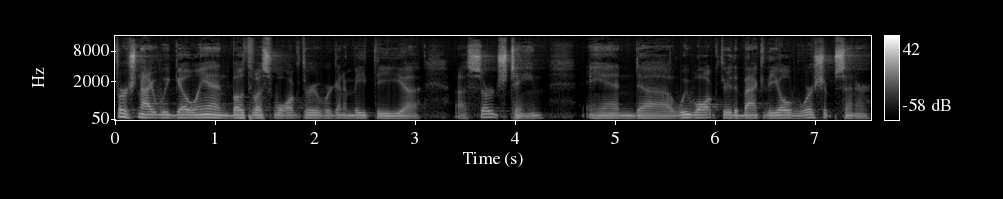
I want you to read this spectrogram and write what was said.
First night we go in, both of us walk through. We're going to meet the uh, uh, search team, and uh, we walked through the back of the old worship center.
